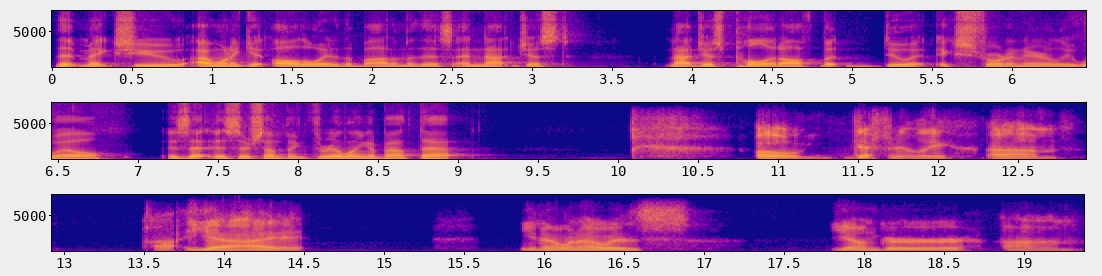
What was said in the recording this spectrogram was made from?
that makes you I want to get all the way to the bottom of this and not just not just pull it off, but do it extraordinarily well. Is that is there something thrilling about that? Oh, definitely. Um, uh, yeah, I, you know, when I was younger, um,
